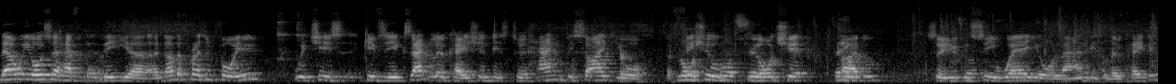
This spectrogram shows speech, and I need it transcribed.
now we also have the, the uh, another present for you, which is gives the exact location. It's to hang beside your official lordship. lordship title, so you can see where your land is located.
